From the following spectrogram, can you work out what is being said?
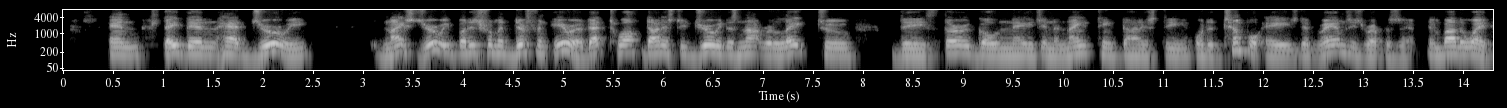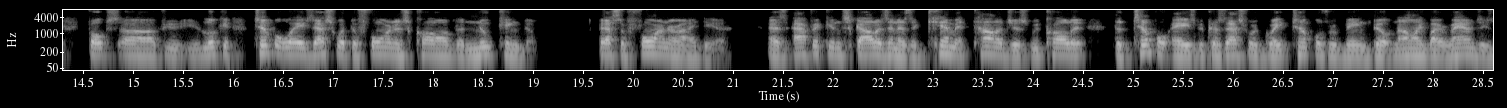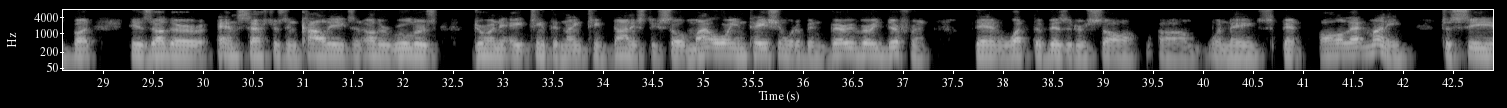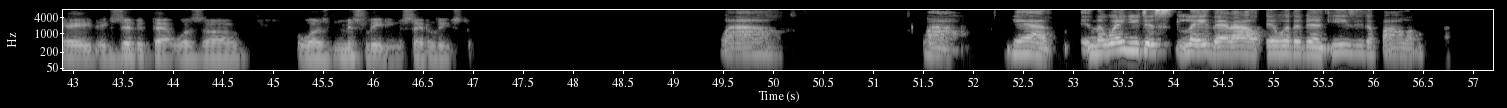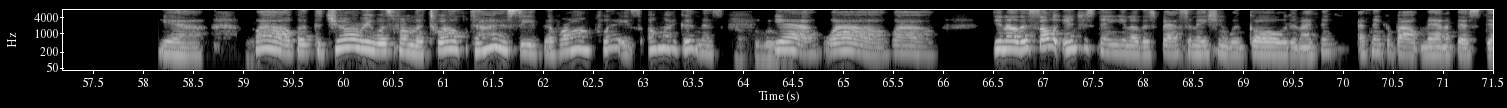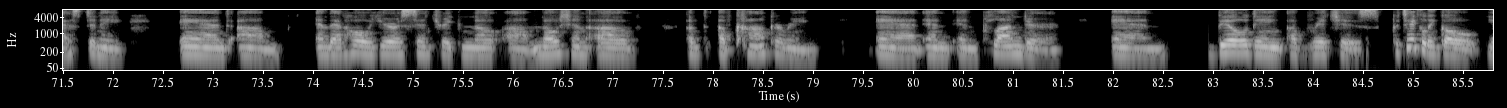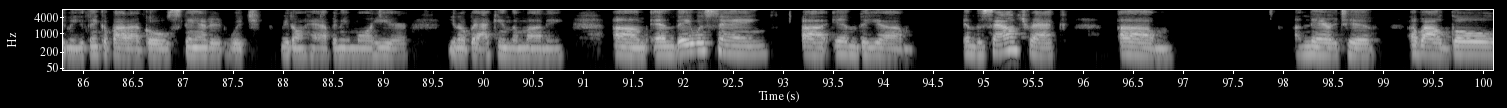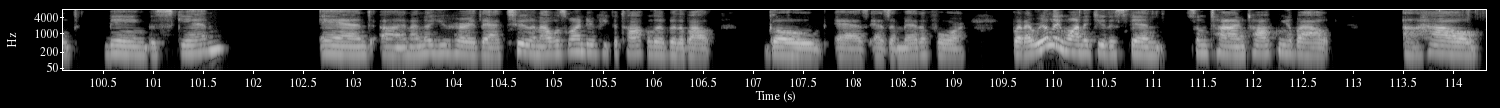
And they then had Jewry, nice Jewry, but it's from a different era. That 12th dynasty Jewry does not relate to the third golden age in the 19th dynasty or the temple age that Ramses represent. And by the way, folks, uh, if you, you look at temple age, that's what the foreigners call the new kingdom. That's a foreigner idea. As African scholars and as a Kemetologist, we call it the temple age because that's where great temples were being built, not only by Ramses, but his other ancestors and colleagues and other rulers during the 18th and 19th dynasty. So my orientation would have been very, very different than what the visitors saw um, when they spent all that money to see a exhibit that was uh, was misleading to say the least. Wow. Wow. Yeah. In the way you just laid that out, it would have been easy to follow. Yeah. Wow. But the Jewry was from the 12th dynasty, the wrong place. Oh my goodness. Absolutely. Yeah. Wow. Wow you know that's so interesting you know this fascination with gold and i think i think about manifest destiny and um and that whole eurocentric no, um, notion of, of of conquering and and and plunder and building of riches particularly gold you know you think about our gold standard which we don't have anymore here you know backing the money um, and they were saying uh, in the um, in the soundtrack um, a narrative about gold being the skin. And, uh, and I know you heard that too. And I was wondering if you could talk a little bit about gold as, as a metaphor. But I really wanted you to spend some time talking about uh, how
